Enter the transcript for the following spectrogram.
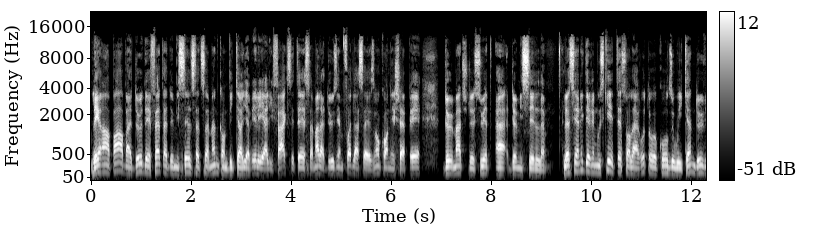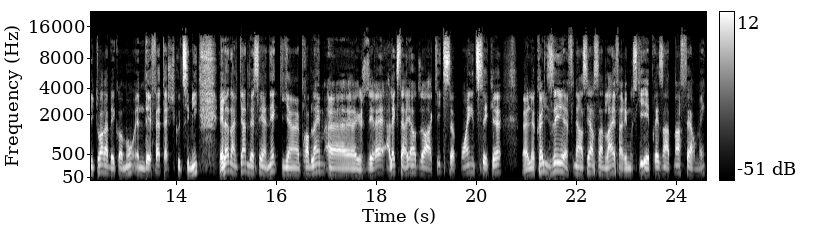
Les remparts, ben, deux défaites à domicile cette semaine contre Victoriaville et Halifax. C'était seulement la deuxième fois de la saison qu'on échappait deux matchs de suite à domicile. L'Océanique de Rimouski était sur la route au cours du week-end. Deux victoires à Bécomo, une défaite à Chicoutimi. Et là, dans le cas de l'Océanique, il y a un problème, euh, je dirais, à l'extérieur du hockey qui se pointe, c'est que euh, le Colisée financier Sun Life à Rimouski est présentement fermé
